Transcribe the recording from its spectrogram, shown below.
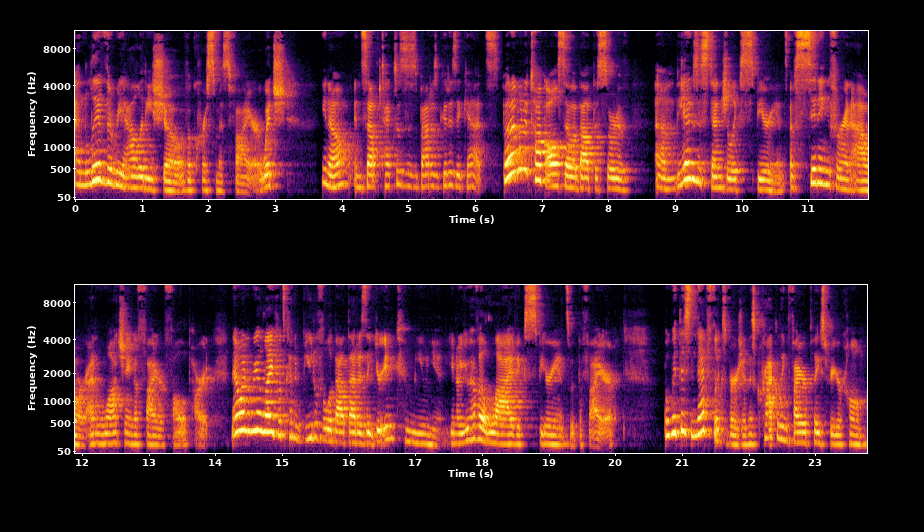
and live the reality show of a Christmas fire, which, you know, in South Texas is about as good as it gets. But I want to talk also about the sort of um, the existential experience of sitting for an hour and watching a fire fall apart. Now, in real life, what's kind of beautiful about that is that you're in communion. You know, you have a live experience with the fire. But with this Netflix version, this crackling fireplace for your home,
